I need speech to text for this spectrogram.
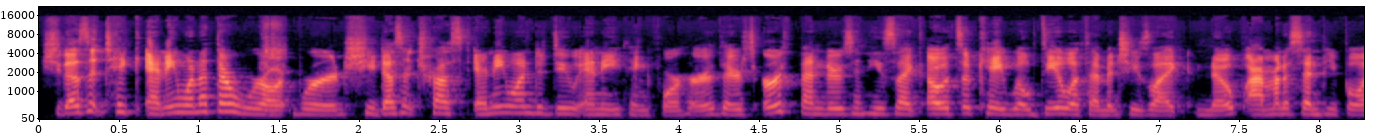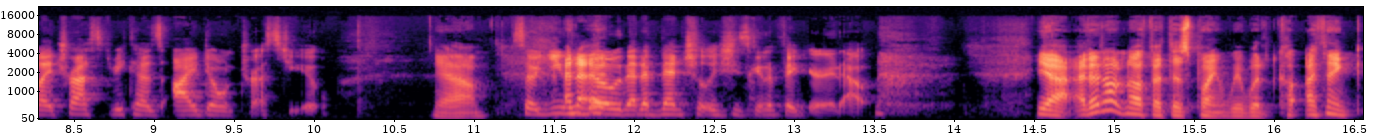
She doesn't take anyone at their word. She doesn't trust anyone to do anything for her. There's earthbenders and he's like, "Oh, it's okay. We'll deal with them." And she's like, "Nope, I'm going to send people I trust because I don't trust you." Yeah. So you and know I, that eventually she's going to figure it out. Yeah, and I don't know if at this point we would. I think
